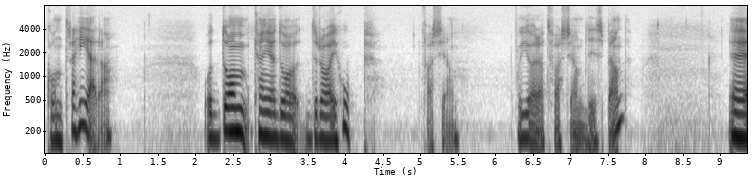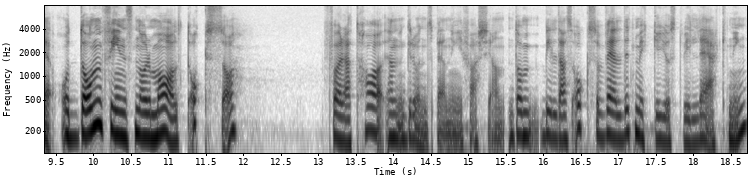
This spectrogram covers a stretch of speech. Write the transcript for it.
kontrahera. Och de kan ju då dra ihop fascian. Och göra att fascian blir spänd. Eh, och de finns normalt också. För att ha en grundspänning i fascian. De bildas också väldigt mycket just vid läkning.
